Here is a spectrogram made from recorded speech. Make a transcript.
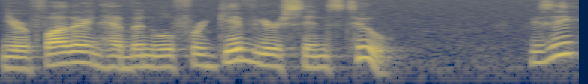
your Father in heaven will forgive your sins too. You see?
